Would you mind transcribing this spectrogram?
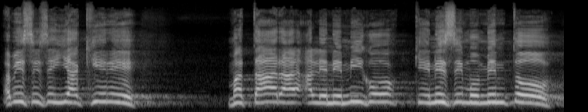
a veces ella quiere matar al enemigo que en ese momento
